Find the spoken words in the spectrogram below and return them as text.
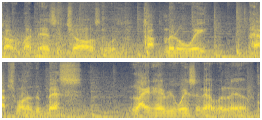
Talking about Ezzard Charles, who was top middleweight, perhaps one of the best light heavyweights that ever lived.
